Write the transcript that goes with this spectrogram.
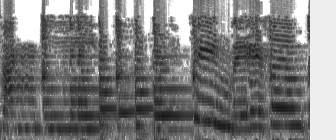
上天。兵在手兵，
